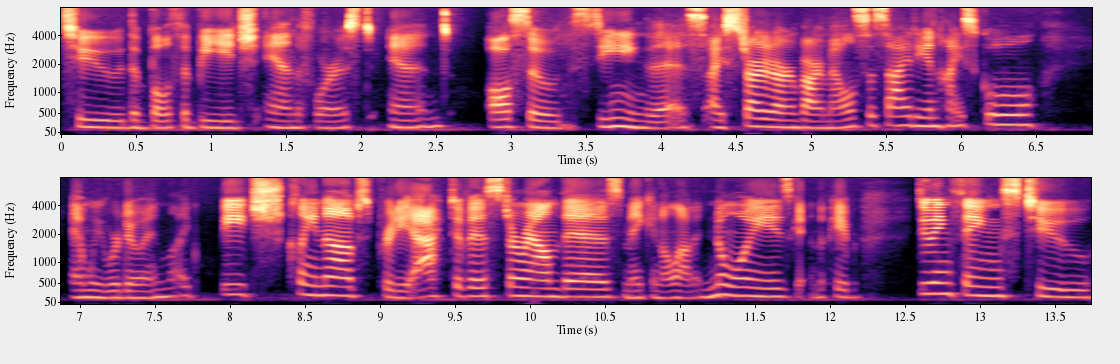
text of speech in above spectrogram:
to the both the beach and the forest and also seeing this i started our environmental society in high school and we were doing like beach cleanups pretty activist around this making a lot of noise getting the paper doing things to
